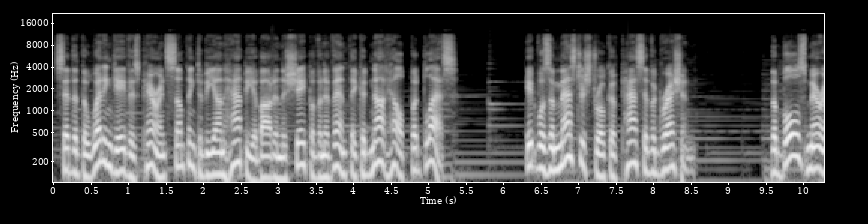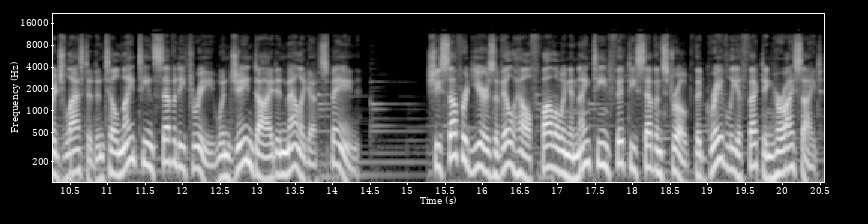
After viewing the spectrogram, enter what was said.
said that the wedding gave his parents something to be unhappy about in the shape of an event they could not help but bless. It was a masterstroke of passive aggression. The Bowles marriage lasted until 1973 when Jane died in Malaga, Spain. She suffered years of ill health following a 1957 stroke that gravely affecting her eyesight.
